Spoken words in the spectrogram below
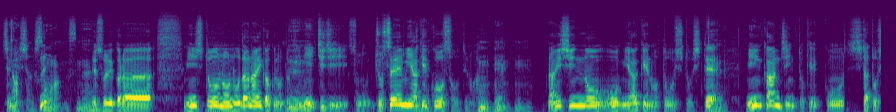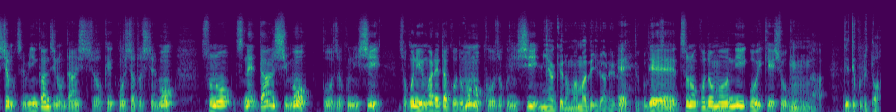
宣言したんですね。そうなんですね。でそれから民主党の野田内閣の時に一時その女性宮家構想というのがあって内親王を宮家の当主として民間人と結婚したとしてもですね民間人の男子と結婚したとしてもそのですね男子も皇族にしそこに生まれた子供も皇族にし宮家のままでいられるってことですね。でその子供に皇位継承権が出てくると、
